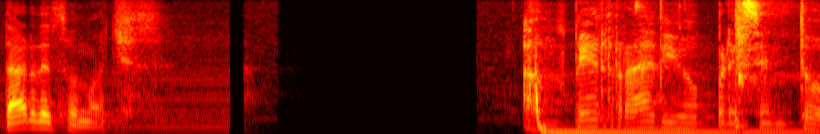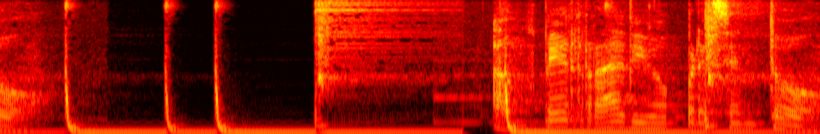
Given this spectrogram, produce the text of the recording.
tardes o noches. Amper Radio presentó. Amper Radio presentó.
